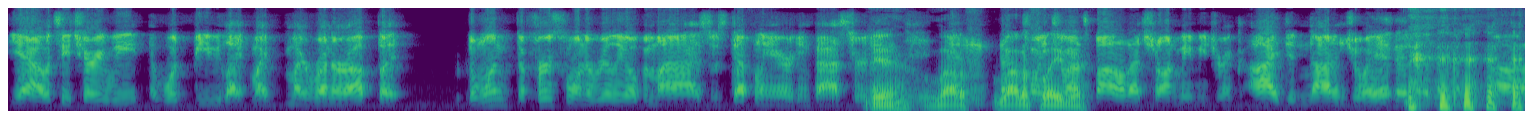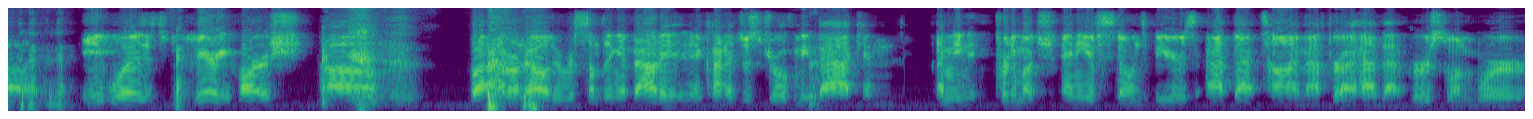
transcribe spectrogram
yeah, I would say cherry wheat would be like my my runner up, but the one, the first one to really open my eyes was definitely Arrogant Bastard. Yeah, a lot of, a lot of flavor. ounce bottle that Sean made me drink, I did not enjoy it. uh, it was very harsh, um, but I don't know. There was something about it, and it kind of just drove me back. And I mean, pretty much any of Stone's beers at that time, after I had that first one, were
